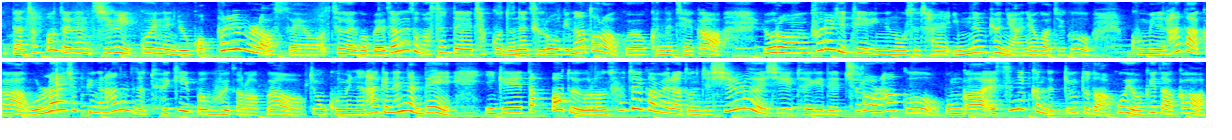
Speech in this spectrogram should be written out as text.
일단 첫 번째는 지금 입고 있는 이거 프릴 블라우스예요. 제가 이거 매장에서 봤을 때 자꾸 눈에 들어오긴 하더라고요. 근데 제가 이런 프릴 디테일 있는 옷을 잘 입는 편이 아니어가지고 고민을 하다가 온라인 쇼핑을 하는데도 되게 이뻐 보이더라고요. 좀 고민을 하긴 했는데 이게 딱 봐도 이런 소재감이라든지 실루엣이 되게 내추럴하고 뭔가 에스닉한 느낌도 나고 여기다가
